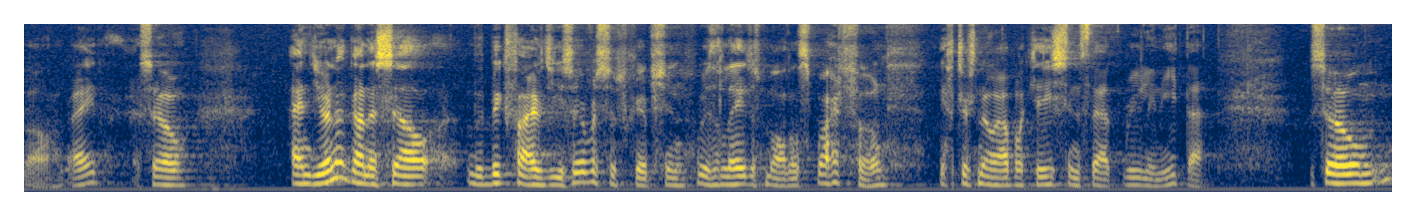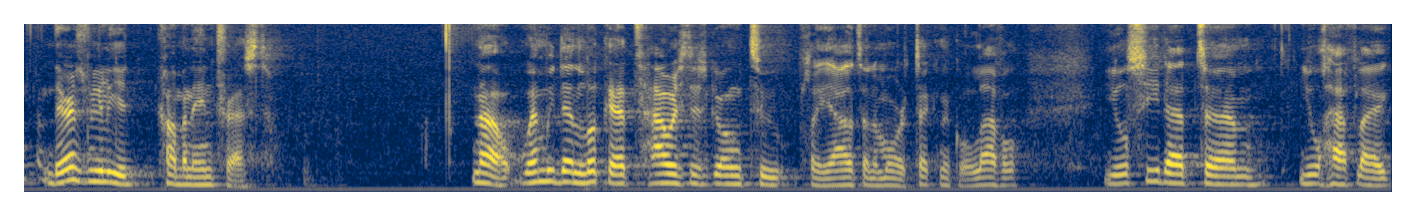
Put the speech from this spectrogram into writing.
well, right? So and you're not going to sell the big 5G service subscription with the latest model smartphone if there's no applications that really need that. So there's really a common interest. Now, when we then look at how is this going to play out on a more technical level, you'll see that um, you'll have like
